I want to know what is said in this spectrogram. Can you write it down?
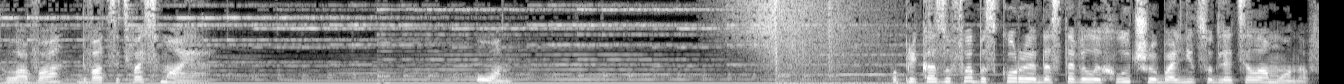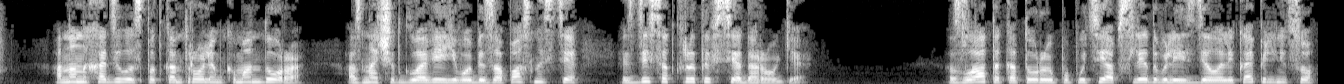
Глава 28. Он. По приказу Феба скорая доставила их лучшую больницу для теломонов. Она находилась под контролем командора, а значит, главе его безопасности здесь открыты все дороги. Злата, которую по пути обследовали и сделали капельницу,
